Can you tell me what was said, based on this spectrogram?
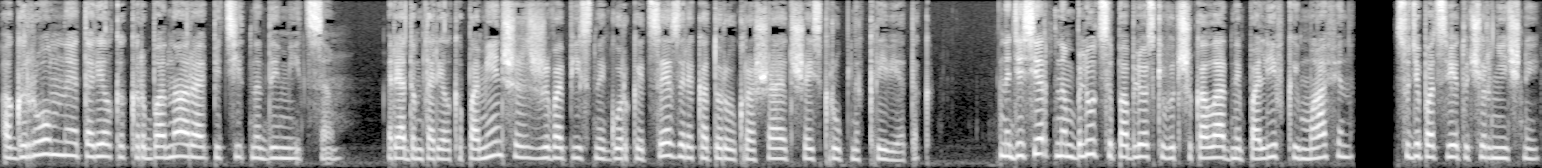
Огромная тарелка карбонара аппетитно дымится. Рядом тарелка поменьше с живописной горкой цезаря, которую украшает шесть крупных креветок. На десертном блюдце поблескивает шоколадной поливкой маффин, судя по цвету черничный.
